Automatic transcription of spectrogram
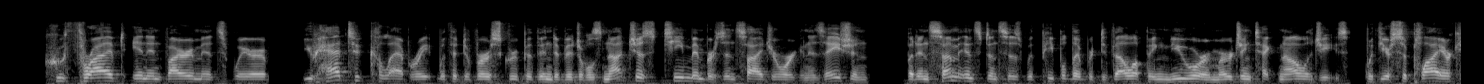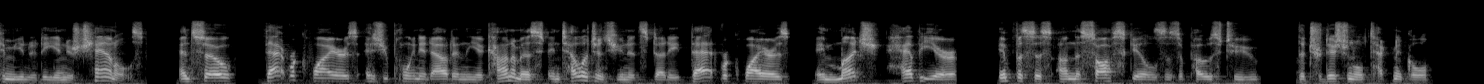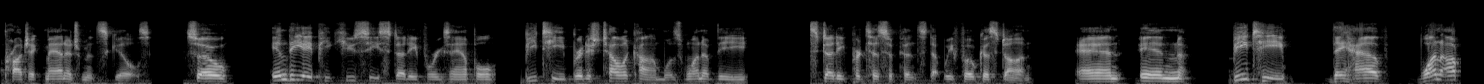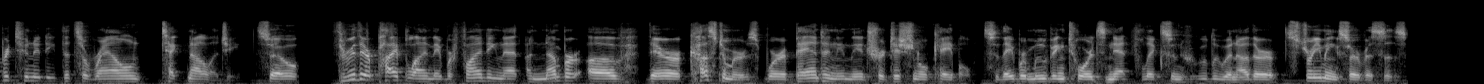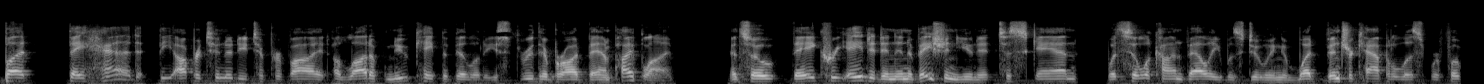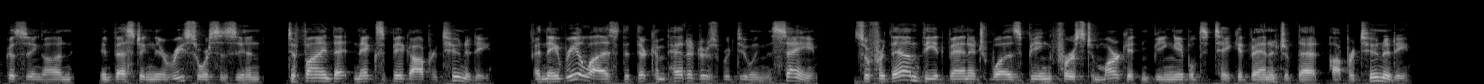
who thrived in environments where you had to collaborate with a diverse group of individuals, not just team members inside your organization, but in some instances with people that were developing new or emerging technologies, with your supplier community and your channels. And so that requires, as you pointed out in the Economist Intelligence Unit study, that requires a much heavier emphasis on the soft skills as opposed to the traditional technical project management skills. So in the APQC study, for example, BT, British Telecom, was one of the study participants that we focused on. And in BT, they have one opportunity that's around technology. So through their pipeline, they were finding that a number of their customers were abandoning the traditional cable. So they were moving towards Netflix and Hulu and other streaming services. But they had the opportunity to provide a lot of new capabilities through their broadband pipeline. And so they created an innovation unit to scan what Silicon Valley was doing and what venture capitalists were focusing on investing their resources in to find that next big opportunity. And they realized that their competitors were doing the same. So for them, the advantage was being first to market and being able to take advantage of that opportunity.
